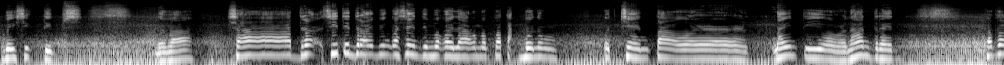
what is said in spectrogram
basic tips. Diba? Sa dra- city driving kasi hindi mo kailangan magpatakbo ng 80 or 90 or 100. Pagka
